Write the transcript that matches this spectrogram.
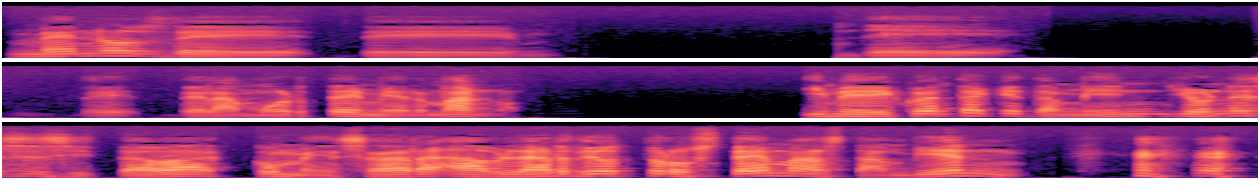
menos de, de, de, de, la muerte de mi hermano. Y me di cuenta que también yo necesitaba comenzar a hablar de otros temas también,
